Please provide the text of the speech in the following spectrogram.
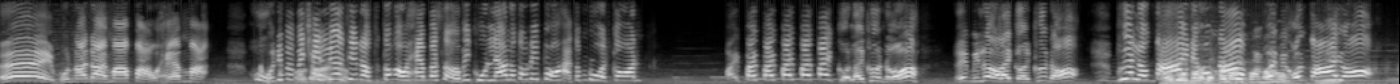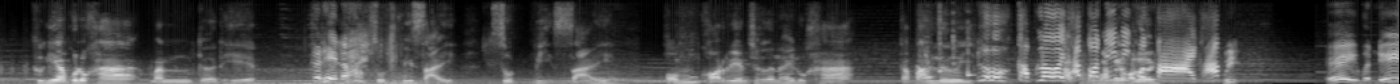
เฮ้ยพวกนายได้มาเปล่าแฮมอะโหนี่มันไม่ใช่เอาได้เรื่องครับที่เราจะต้องเอาแฮมมาเสิร์ฟให้คุณแล้วเราต้องรีบโทรหาตำรวจก่อน ไปไปไปไปไปไปเกิดอะไรขึ้นเหรอ เฮ้ยมีเรื่องอะไรเกิดขึ้นเหรอ เพื่อนเราตายในห้องน้ำเฮ้ยมีคนตายเหรอ คือเงี้ยครับคุณลูกค้ามันเกิดเหตุ เกิดเหตุอะไร สุดวิสัย สุดวิสัย ผมขอเรียนเชิญให้ลูกค้ากลับบ้านเลย เออกลับเลยครับตอนนี้มีคนตายครับ อุ๊ยเฮ้ยวันนี้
